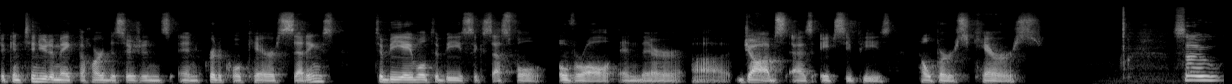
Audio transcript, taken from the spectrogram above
to continue to make the hard decisions in critical care settings to be able to be successful overall in their uh, jobs as HCPs, helpers, carers, so,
